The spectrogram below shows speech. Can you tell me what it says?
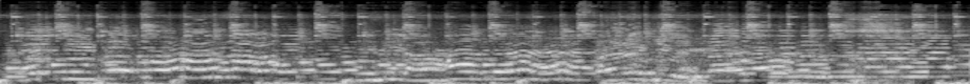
দেখা হবে।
